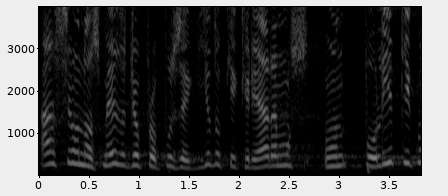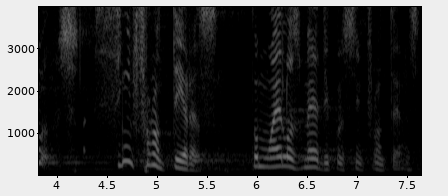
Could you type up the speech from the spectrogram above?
Hace unos meses eu propus a Guido que criáramos um político sem fronteiras, como é os médicos sem fronteiras,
